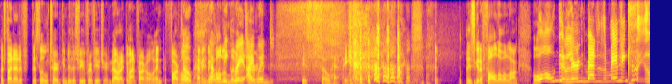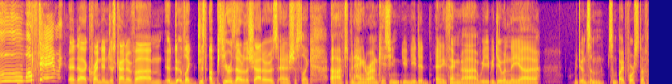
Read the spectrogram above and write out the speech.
let's find out if this little turd can do this for you for a future. All right, come on, Farthole. And Farthole, oh, having been that called would be a little great. I would. is so happy. He's gonna follow along. Oh, we're gonna learn about the magic. Ooh, wolf time. And uh, Crendon just kind of um, like just appears out of the shadows, and it's just like uh, I've just been hanging around in case you you needed anything. Uh, we we doing the uh, we doing some some bite force stuff.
